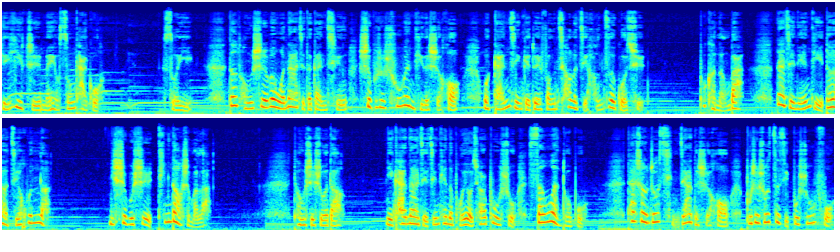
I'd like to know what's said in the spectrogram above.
也一直没有松开过，所以，当同事问我娜姐的感情是不是出问题的时候，我赶紧给对方敲了几行字过去。不可能吧？娜姐年底都要结婚了，你是不是听到什么了？同事说道：“你看娜姐今天的朋友圈步数三万多步，她上周请假的时候不是说自己不舒服，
